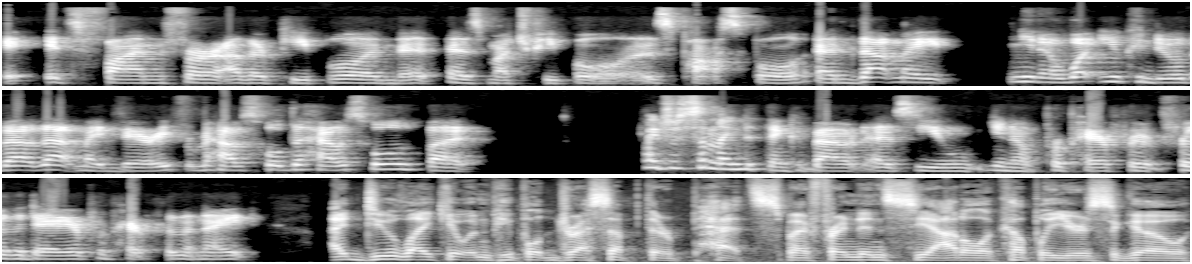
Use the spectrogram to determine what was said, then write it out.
it, it's fun for other people and as much people as possible? And that might you know what you can do about that might vary from household to household but it's just something to think about as you you know prepare for for the day or prepare for the night I do like it when people dress up their pets. My friend in Seattle a couple years ago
